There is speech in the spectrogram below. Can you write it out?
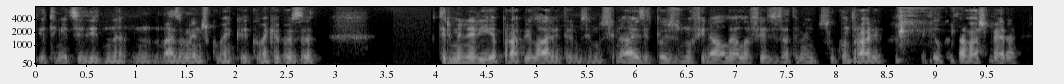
eu tinha decidido na, mais ou menos como é que, como é que a coisa terminaria para a Pilar em termos emocionais e depois no final ela fez exatamente o contrário daquilo que eu estava à espera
